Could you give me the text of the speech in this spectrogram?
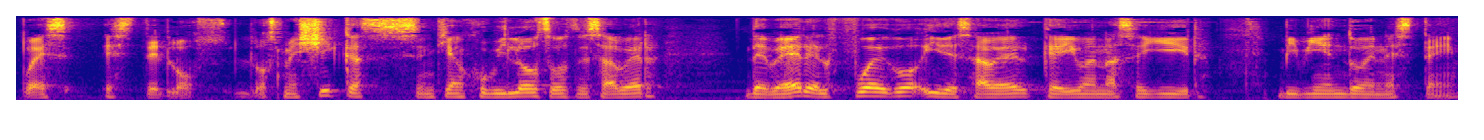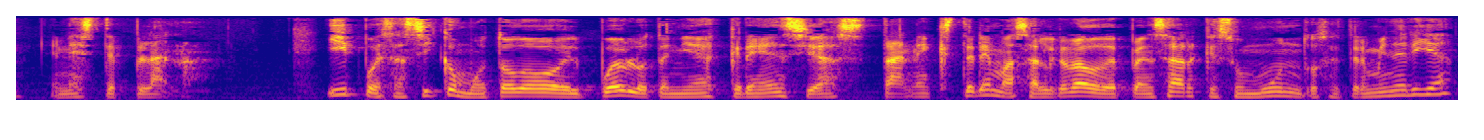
pues este los, los mexicas se sentían jubilosos de saber de ver el fuego y de saber que iban a seguir viviendo en este en este plano. Y pues así como todo el pueblo tenía creencias tan extremas al grado de pensar que su mundo se terminaría,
